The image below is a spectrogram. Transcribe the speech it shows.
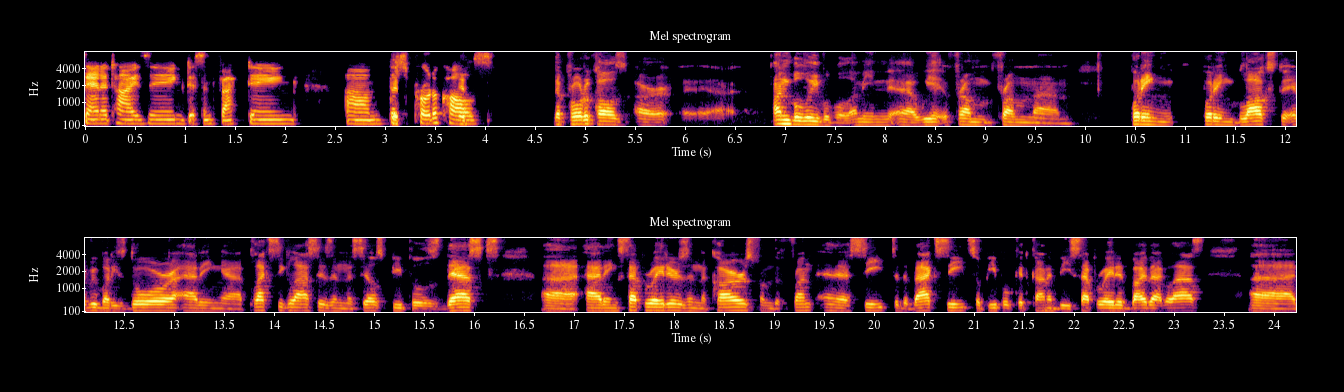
sanitizing, disinfecting, um, this it, protocols? It, the protocols are uh, unbelievable. I mean, uh, we from from um, putting putting blocks to everybody's door, adding uh, plexiglasses in the salespeople's desks, uh, adding separators in the cars from the front uh, seat to the back seat so people could kind of be separated by that glass uh,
